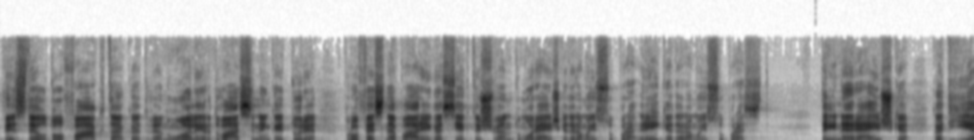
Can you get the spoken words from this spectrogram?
Vis dėlto faktą, kad vienuoliai ir dvasininkai turi profesinę pareigą siekti šventumo reiškia deramai supra, reikia deramai suprasti. Tai nereiškia, kad jie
